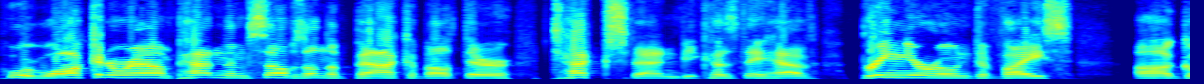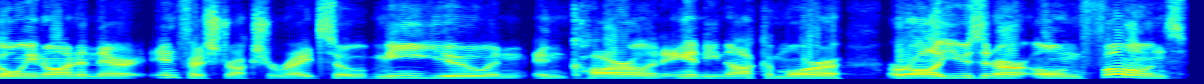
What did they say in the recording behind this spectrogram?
who are walking around patting themselves on the back about their tech spend because they have bring your own device uh, going on in their infrastructure, right? So me, you, and, and Carl and Andy Nakamura are all using our own phones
